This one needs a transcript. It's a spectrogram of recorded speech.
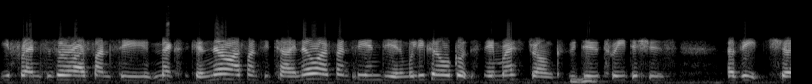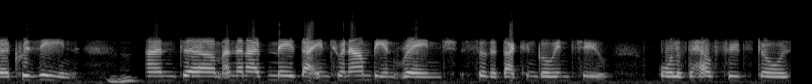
your friend says, "Oh, I fancy Mexican. No, I fancy Thai. No, I fancy Indian." Well, you can all go to the same restaurant because we do three dishes of each uh, cuisine, Mhm. and um, and then I've made that into an ambient range so that that can go into all of the health food stores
